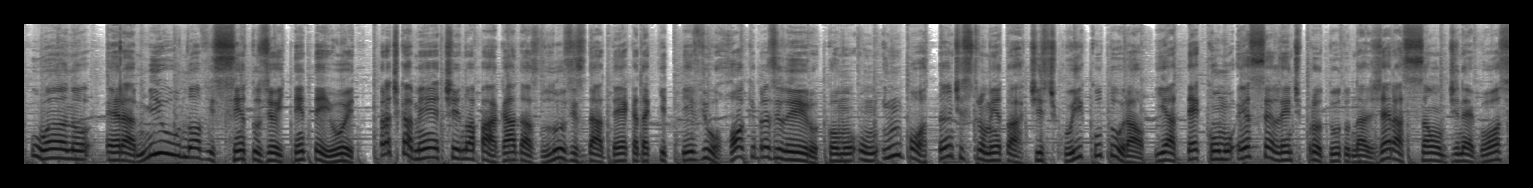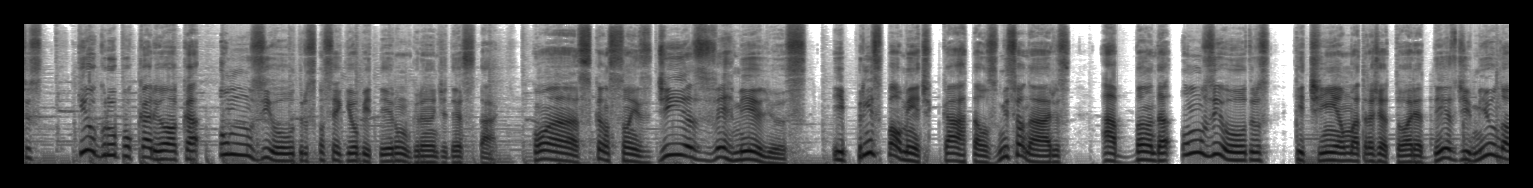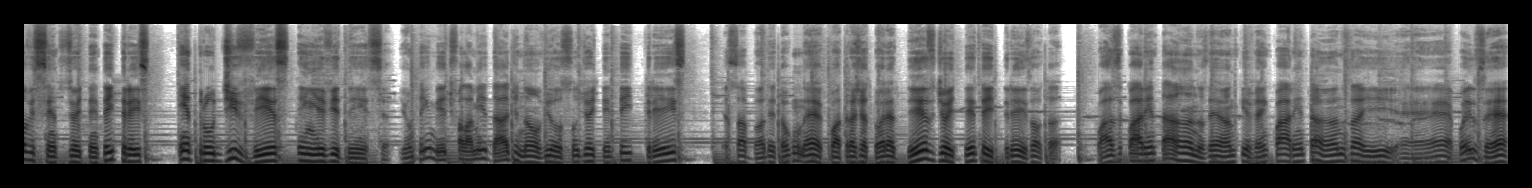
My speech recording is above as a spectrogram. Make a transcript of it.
O ano era 1988, praticamente no apagar das luzes da década que teve o rock brasileiro como um importante instrumento artístico e cultural e até como excelente produto na geração de negócios que o grupo carioca Uns e Outros conseguiu obter um grande destaque. com as canções Dias Vermelhos e principalmente Carta aos Missionários, a banda Uns e Outros, que tinha uma trajetória desde 1983, entrou de vez em evidência. Eu não tenho medo de falar minha idade não, viu? Eu sou de 83, essa banda então né, com a trajetória desde 83, ó, tá quase 40 anos, né? Ano que vem 40 anos aí. É, pois é.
